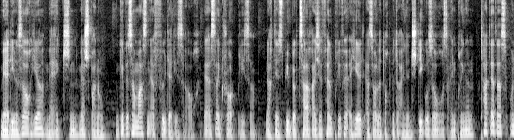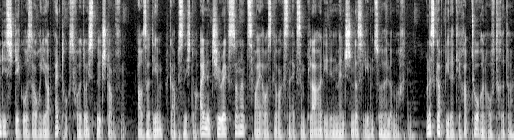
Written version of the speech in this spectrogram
Mehr Dinosaurier, mehr Action, mehr Spannung. Und gewissermaßen erfüllt er diese auch. Er ist ein Crowdpleaser. Nachdem Spielberg zahlreiche Fanbriefe erhielt, er solle doch bitte einen Stegosaurus einbringen, tat er das und ließ Stegosaurier eindrucksvoll durchs Bild stampfen. Außerdem gab es nicht nur einen T-Rex, sondern zwei ausgewachsene Exemplare, die den Menschen das Leben zur Hölle machten. Und es gab wieder die Raptorenauftritte.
